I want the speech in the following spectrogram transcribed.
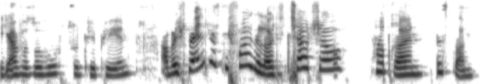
sich einfach so hoch zu tippen. Aber ich beende jetzt die Folge, Leute. Ciao, ciao. Haut rein. Bis dann.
